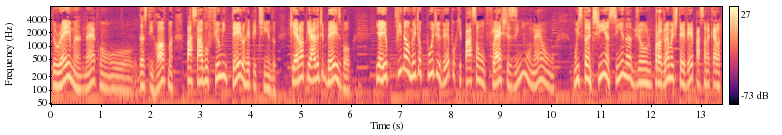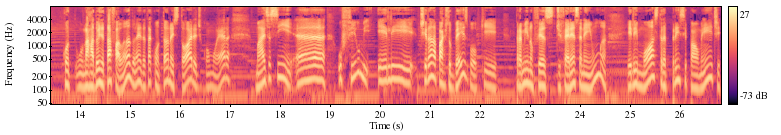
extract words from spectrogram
do Rayman, né, com o Dustin Hoffman, passava o filme inteiro repetindo, que era uma piada de beisebol. E aí finalmente eu pude ver porque passa um flashzinho, né, um, um instantinho assim né, de um programa de TV passando aquela o narrador ainda tá falando, né, ainda tá contando a história de como era. Mas assim, é, o filme, ele. Tirando a parte do beisebol, que para mim não fez diferença nenhuma, ele mostra principalmente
